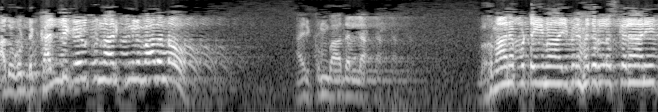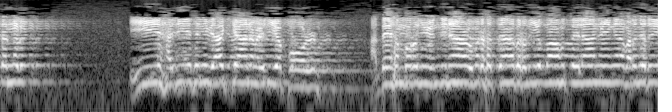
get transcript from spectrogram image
അതുകൊണ്ട് കല്ല് കേൾക്കുന്ന ആർക്കെങ്കിലും വാദമുണ്ടോ? ആർക്കും വാദല്ല ബഹുമാനപ്പെട്ട ഇമാ ഹജർ അസ്കലാനി തങ്ങൾ ഈ ഹരീഹന് വ്യാഖ്യാനം എഴുതിയപ്പോൾ അദ്ദേഹം പറഞ്ഞു എന്തിനാ ഉമർ ഹത്താബ് ഇങ്ങനെ പറഞ്ഞത്?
